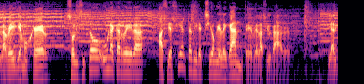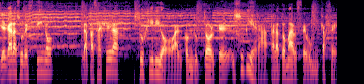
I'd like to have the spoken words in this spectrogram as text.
La bella mujer solicitó una carrera hacia cierta dirección elegante de la ciudad. Y al llegar a su destino, la pasajera sugirió al conductor que subiera para tomarse un café.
